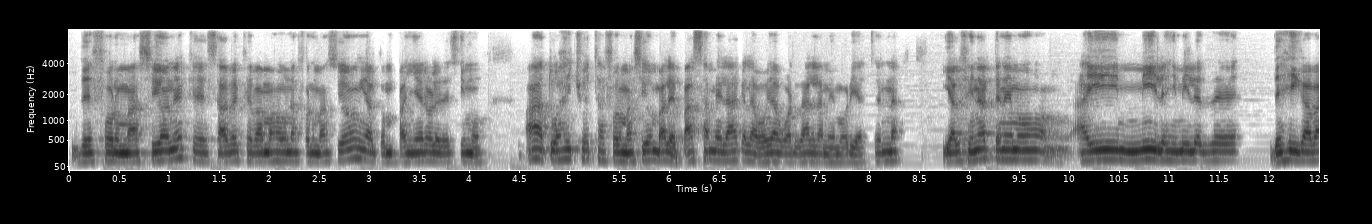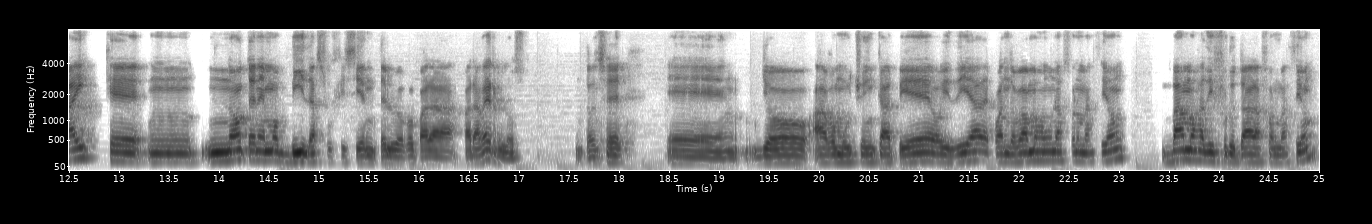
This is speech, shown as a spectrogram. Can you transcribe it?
de formaciones, que sabes que vamos a una formación y al compañero le decimos, ah, tú has hecho esta formación, vale, pásamela que la voy a guardar en la memoria externa. Y al final tenemos ahí miles y miles de, de gigabytes que mm, no tenemos vida suficiente luego para, para verlos. Entonces, eh, yo hago mucho hincapié hoy día de cuando vamos a una formación, vamos a disfrutar la formación,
